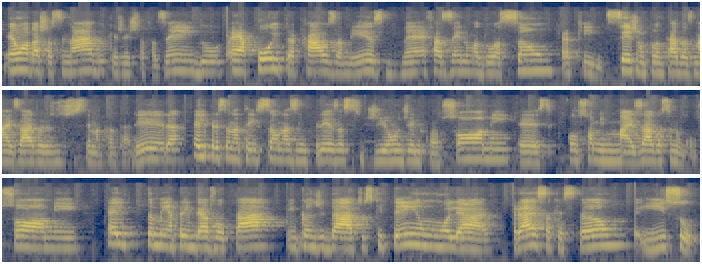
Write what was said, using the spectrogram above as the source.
é um abaixo assinado que a gente está fazendo, é apoio para a causa mesmo, né? Fazendo uma doação para que sejam plantadas mais árvores no sistema Cantareira, ele prestando atenção nas empresas de onde ele consome, é, se consome mais água, se não consome. Ele também aprender a votar em candidatos que tenham um olhar para essa questão, e isso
